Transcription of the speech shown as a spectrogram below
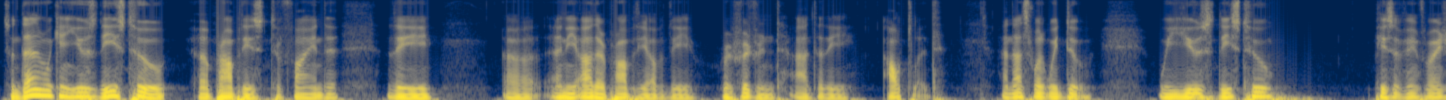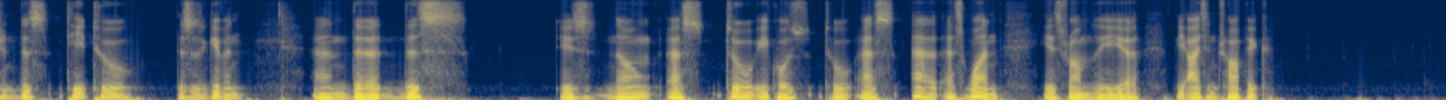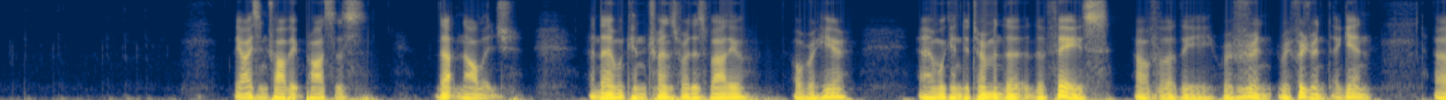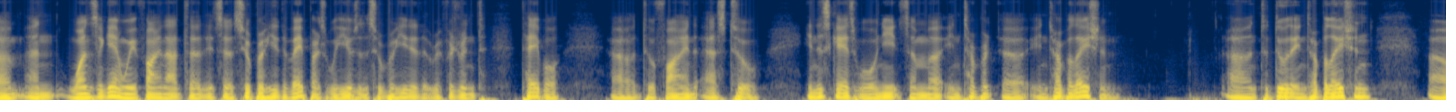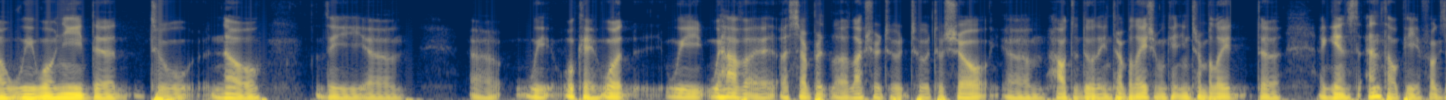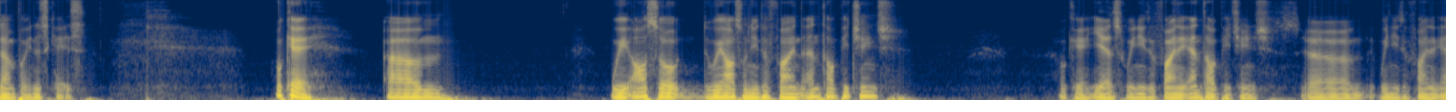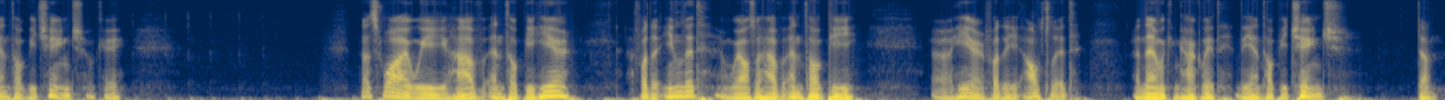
So then we can use these two uh, properties to find the uh, any other property of the refrigerant at the outlet and that's what we do we use these two pieces of information. This T2, this is a given, and uh, this is known as 2 equals to S uh, S1 is from the uh, the isentropic the isentropic process that knowledge. And then we can transfer this value over here and we can determine the the phase of uh, the refrigerant refrigerant again um, and once again we find that uh, it's a superheated vapor so we use the superheated refrigerant table uh, to find S2. In this case, we'll need some uh, uh, interpolation. Uh, to do the interpolation, uh, we will need to know the we okay well we we have a, a separate lecture to, to, to show um, how to do the interpolation. We can interpolate the against enthalpy, for example, in this case. Okay. Um, we also do we also need to find enthalpy change okay yes we need to find the enthalpy change uh, we need to find the enthalpy change okay that's why we have enthalpy here for the inlet and we also have enthalpy uh, here for the outlet and then we can calculate the enthalpy change. Done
